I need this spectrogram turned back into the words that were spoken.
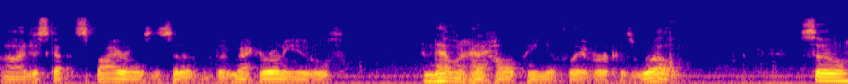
Uh, I just got spirals instead of the macaroni noodles, and that one had a jalapeno flavor as well. So,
